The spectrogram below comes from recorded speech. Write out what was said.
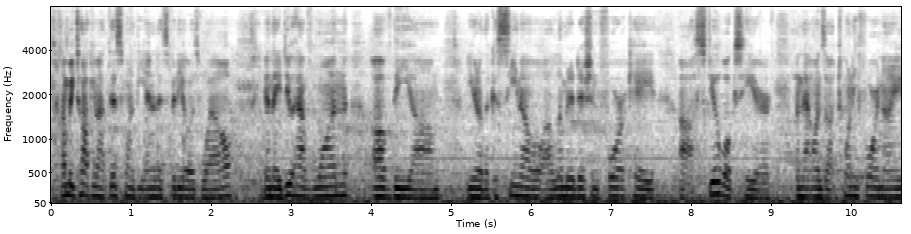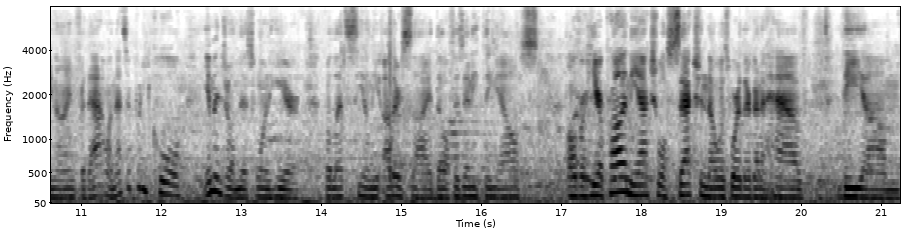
I'm gonna be talking about this one at the end of this video as well. And they do have one of the, um, you know, the Casino uh, limited edition 4K uh, steelbooks here, and that one's uh, $24.99 for that one. That's a pretty cool image on this one here. But let's see on the other side though if there's anything else over here. Probably in the actual section though is where they're going to have the um,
